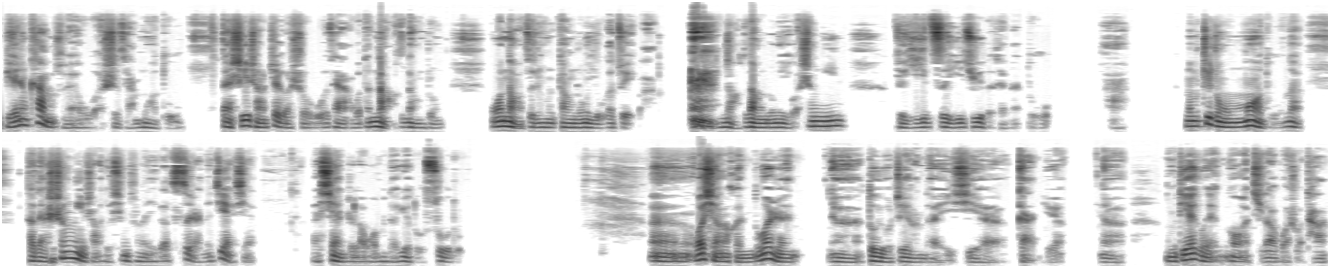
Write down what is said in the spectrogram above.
别人看不出来我是在默读，但实际上这个时候我在我的脑子当中，我脑子中当中有个嘴巴，脑子当中有个声音，就一字一句的在那读啊。那么这种默读呢，它在生理上就形成了一个自然的界限，啊，限制了我们的阅读速度。嗯，我想很多人啊都有这样的一些感觉啊。那么，Diego 也跟我提到过，说他，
